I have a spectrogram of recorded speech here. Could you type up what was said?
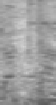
Shut down.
